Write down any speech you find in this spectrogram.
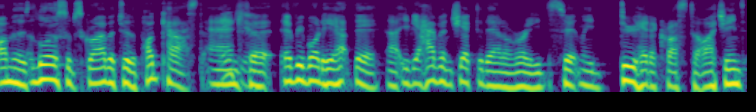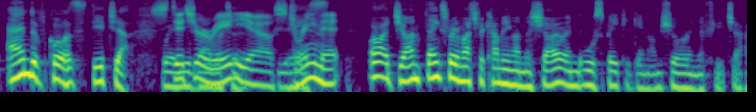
I'm a loyal subscriber to the podcast. And for everybody out there, uh, if you haven't checked it out already, certainly do head across to iTunes and, of course, Stitcher. Stitcher Radio, to, stream yes. it. All right, John, thanks very much for coming on the show. And we'll speak again, I'm sure, in the future.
